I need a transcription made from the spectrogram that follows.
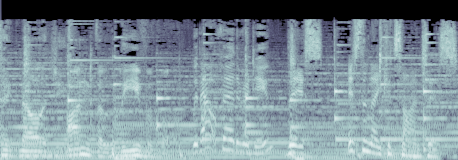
technology. Unbelievable. Without further ado, this is The Naked Scientists.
